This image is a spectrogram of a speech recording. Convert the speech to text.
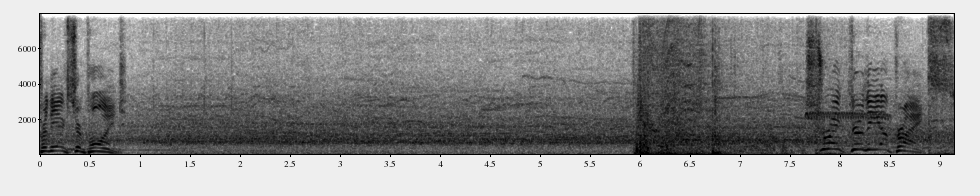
For the extra point. Straight through the uprights.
